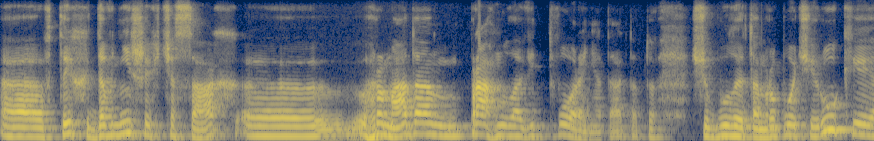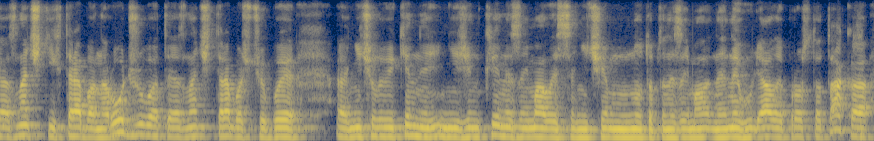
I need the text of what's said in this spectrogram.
в тих давніших часах е, громада прагнула відтворення, так тобто, щоб були там робочі руки, а значить, їх треба народжувати. А значить, треба, щоб е, ні чоловіки, ні, ні жінки не займалися нічим. Ну тобто, не займали, не, не гуляли просто так, а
